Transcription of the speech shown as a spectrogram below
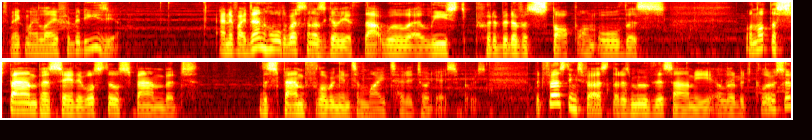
to make my life a bit easier. And if I then hold Western Osgiliath, that will at least put a bit of a stop on all this. Well, not the spam per se, they will still spam, but the spam flowing into my territory, I suppose. But first things first, let us move this army a little bit closer.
